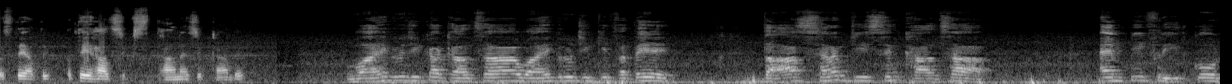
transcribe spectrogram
ਇਤਿਹਾਸਕ ਇਤਿਹਾਸਕ ਸਥਾਨ ਹੈ ਸਿੱਖਾਂ ਦੇ। ਵਾਹਿਗੁਰੂ ਜੀ ਕਾ ਖਾਲਸਾ ਵਾਹਿਗੁਰੂ ਜੀ ਕੀ ਫਤਿਹ। ਦਾਸ ਸਰਬਜੀਤ ਸਿੰਘ ਖਾਲਸਾ ਐਮਪੀ ਫਰੀਦਕੋਟ।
